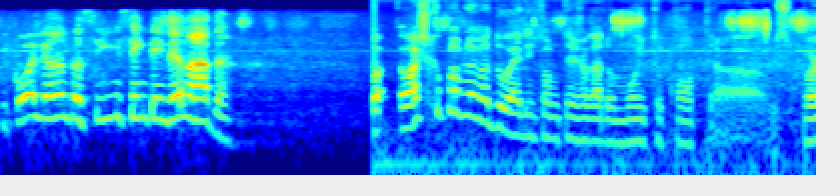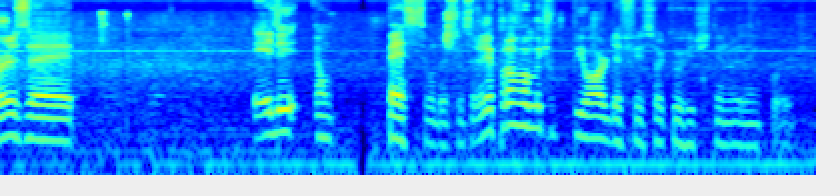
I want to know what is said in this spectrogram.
Ficou olhando assim, sem entender nada. Eu acho que o problema do Wellington não ter jogado muito contra o Spurs é. Ele é um péssimo defensor. Ele é provavelmente o pior defensor que o Heat tem no elenco hoje.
